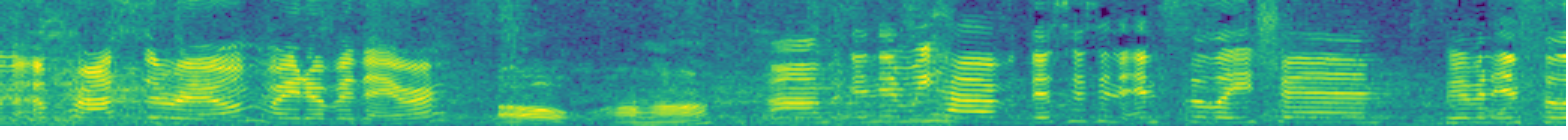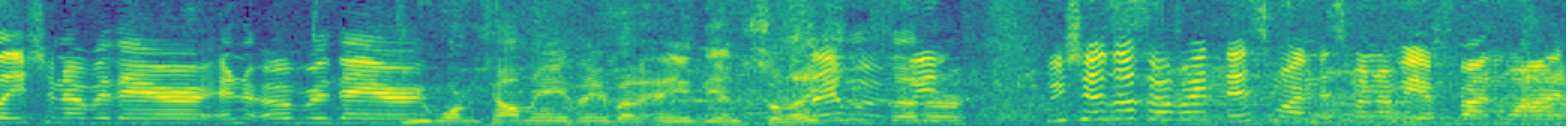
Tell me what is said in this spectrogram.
From across the room, right over there. Oh, uh huh. Um, and then we have, this is an installation. We have an installation over there and over there. Do you want to tell me anything about any of the installations we- that we- are? We should look over at this one. This one will be a fun one.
